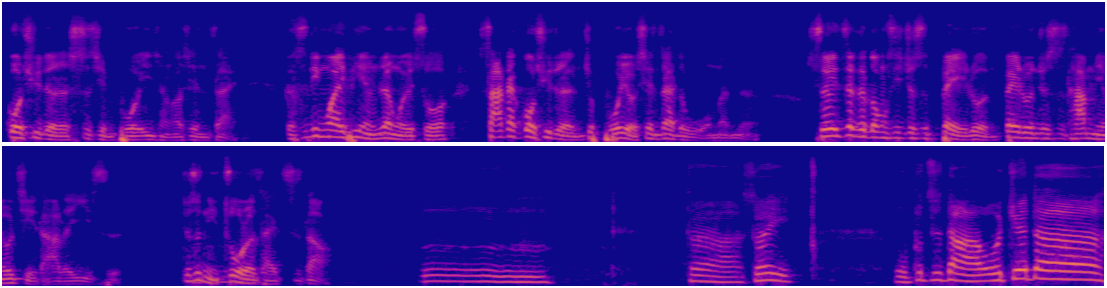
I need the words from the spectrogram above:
过去的事情不会影响到现在。可是另外一批人认为说，杀掉过去的人就不会有现在的我们了。所以这个东西就是悖论，悖论就是他没有解答的意思，就是你做了才知道。嗯嗯嗯，对啊，所以。我不知道，我觉得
